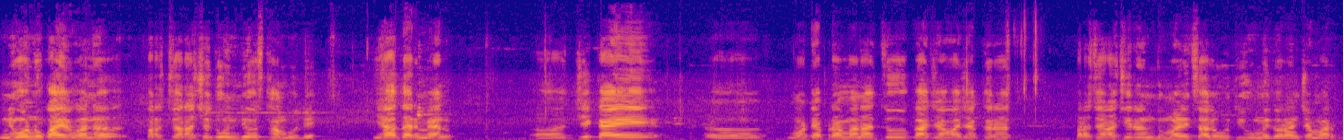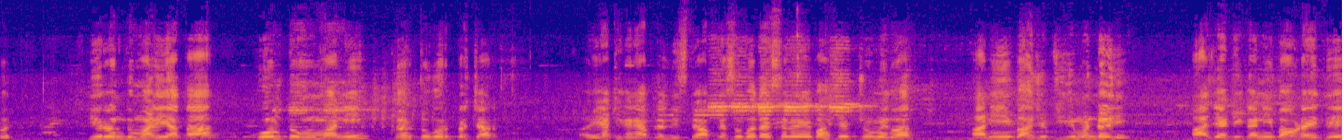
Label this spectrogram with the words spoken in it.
निवडणूक आयोगानं प्रचाराचे दोन दिवस थांबवले. या दरम्यान जे काय मोठ्या प्रमाणात जो गाजावाजा करत प्रचाराची रणधुमाळी चालू होती उमेदवारांच्या मार्फत ती रणधुमाळी आता होम टू होम आणि घर टू घर प्रचार या ठिकाणी आपल्याला दिसतोय. आपल्यासोबत आहे सगळे भाजपचे उमेदवार आणि भाजपची ही मंडळी. आज या ठिकाणी बावडा येथे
